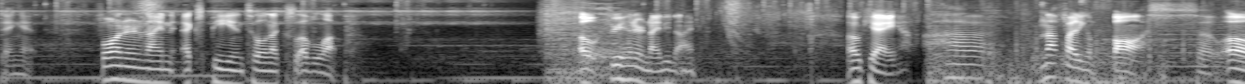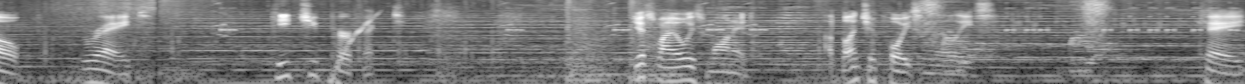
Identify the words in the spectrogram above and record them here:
Dang it. 409 XP until next level up. Oh, 399. Okay. Uh, I'm not fighting a boss, so... Oh, great. Peachy perfect. Just what I always wanted. A bunch of poison lilies. Okay,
